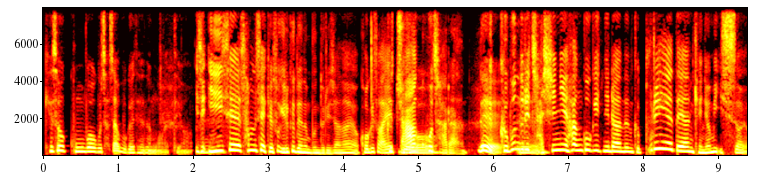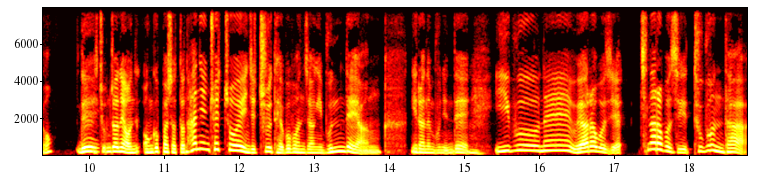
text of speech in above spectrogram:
계속 공부하고 찾아보게 되는 것 같아요. 이제 네. 2세, 3세 계속 이렇게 되는 분들이잖아요. 거기서 아예 그쵸. 낳고 자란. 네, 그분들이 네. 자신이 한국인이라는 그 뿌리에 대한 개념이 있어요. 네, 좀 전에 언- 언급하셨던 한인 최초의 이제 주 대법원장이 문대양이라는 분인데 음. 이분의 외할아버지, 친할아버지 두 분다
